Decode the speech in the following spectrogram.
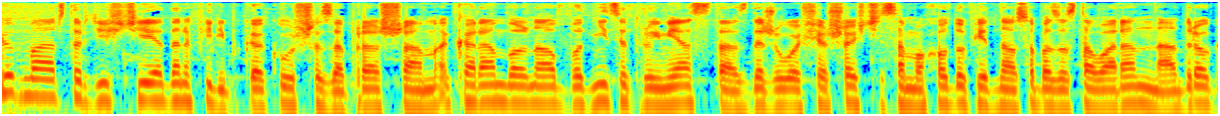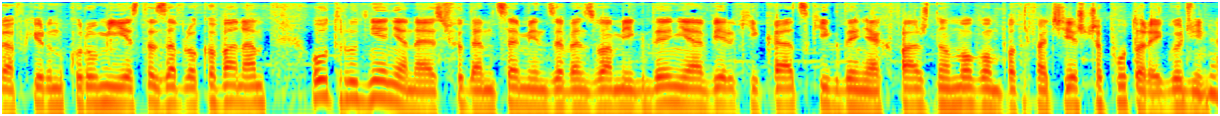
7.41 Filip Kakusz, zapraszam. Karambol na obwodnicy Trójmiasta. Zderzyło się sześć samochodów, jedna osoba została ranna. Droga w kierunku Rumi jest zablokowana. Utrudnienia na S7 między węzłami Gdynia, Wielki Kacki, Gdynia Chważno mogą potrwać jeszcze półtorej godziny.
